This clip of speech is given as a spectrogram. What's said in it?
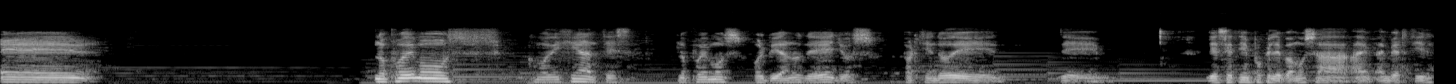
Eh, no podemos como dije antes, no podemos olvidarnos de ellos partiendo de, de, ese tiempo que les vamos a, invertir,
